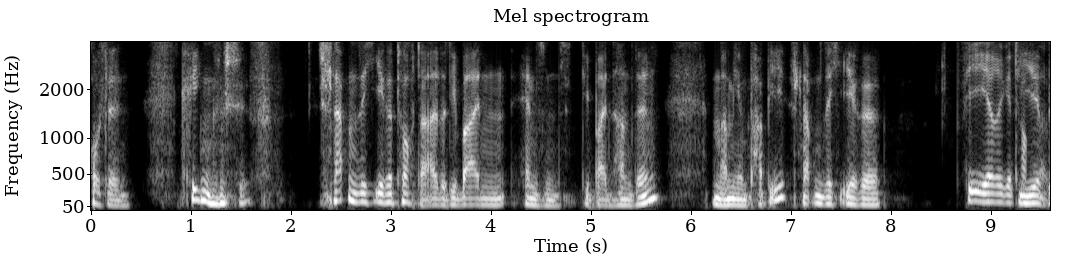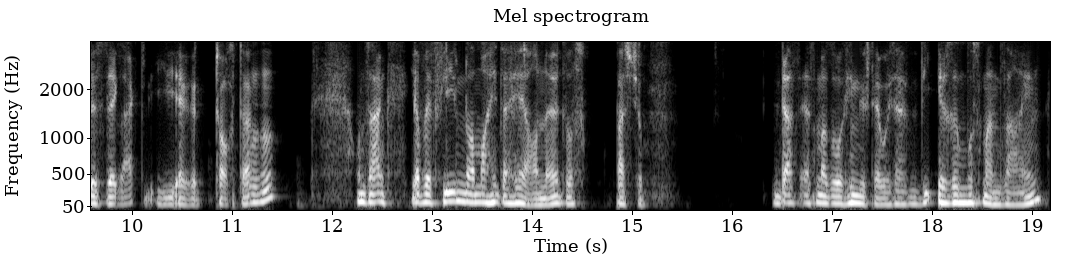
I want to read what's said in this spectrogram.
huscheln. Kriegen ein Schiff, schnappen sich ihre Tochter, also die beiden Hensons, die beiden Hanseln, Mami und Papi, schnappen sich ihre vierjährige vier Tochter. bis sechsjährige Tochter mhm. und sagen, ja, wir fliegen doch mal hinterher, ne? Das passt schon. Das erstmal so hingestellt, wo ich sage, wie irre muss man sein?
